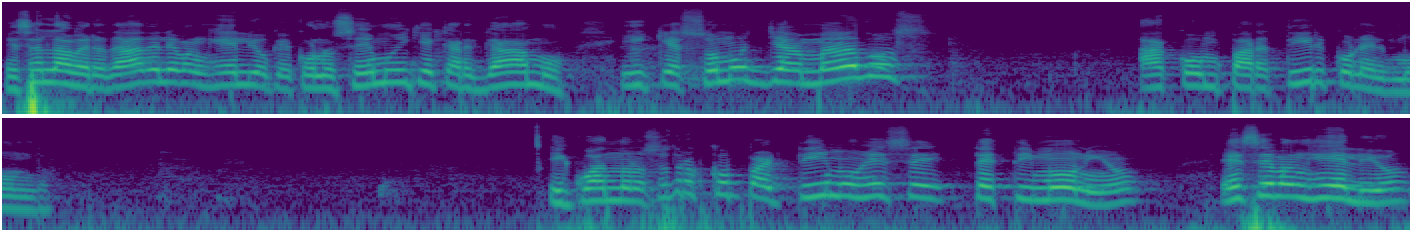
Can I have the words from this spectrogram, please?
Esa es la verdad del Evangelio que conocemos y que cargamos y que somos llamados a compartir con el mundo. Y cuando nosotros compartimos ese testimonio, ese evangelio,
